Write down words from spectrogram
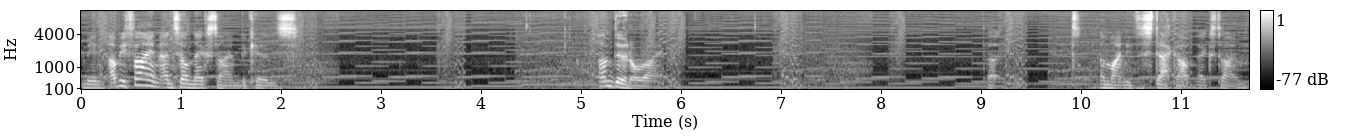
I mean, I'll be fine until next time because I'm doing alright. But I might need to stack up next time.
